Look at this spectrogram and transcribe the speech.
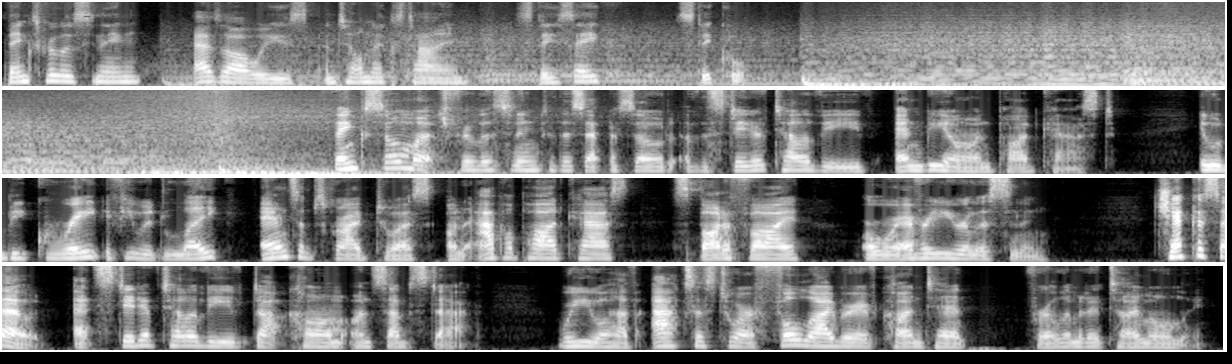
Thanks for listening. As always, until next time, stay safe, stay cool. Thanks so much for listening to this episode of the State of Tel Aviv and Beyond podcast. It would be great if you would like and subscribe to us on Apple Podcasts, Spotify, or wherever you're listening. Check us out at stateoftelaviv.com on Substack, where you will have access to our full library of content for a limited time only.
